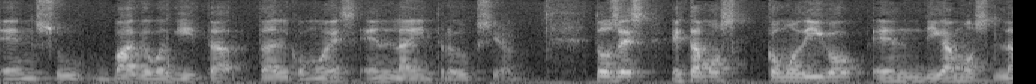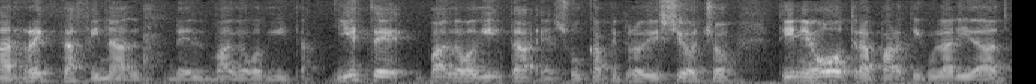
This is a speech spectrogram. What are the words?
en su Bhagavad Gita tal como es en la introducción. Entonces, estamos, como digo, en, digamos, la recta final del Bhagavad Gita. Y este Bhagavad Gita, en su capítulo 18, tiene otra particularidad.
